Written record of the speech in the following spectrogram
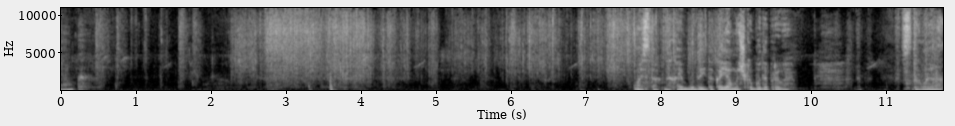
Так. Ось так нехай буде і така ямочка буде приви. Ствольна.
